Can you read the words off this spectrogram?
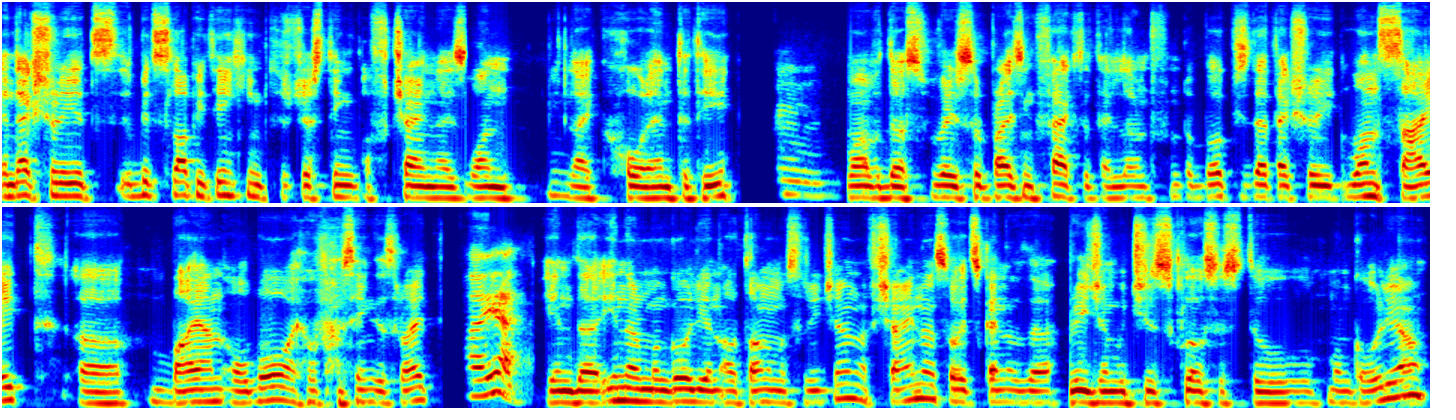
And actually, it's a bit sloppy thinking to just think of China as one like whole entity. Mm. One of the very surprising facts that I learned from the book is that actually one site, uh, Bayan Obo, I hope I'm saying this right. Oh, yeah. In the Inner Mongolian Autonomous Region of China. So it's kind of the region which is closest to Mongolia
